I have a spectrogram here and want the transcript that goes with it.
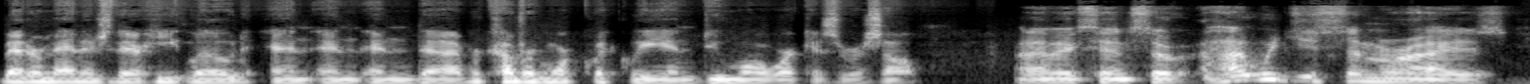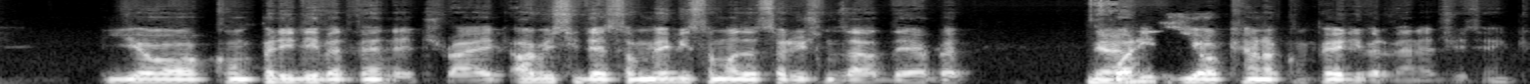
better manage their heat load and and and uh, recover more quickly and do more work as a result. That makes sense. So, how would you summarize your competitive advantage? Right. Obviously, there's some maybe some other solutions out there, but yeah. what is your kind of competitive advantage? You think?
